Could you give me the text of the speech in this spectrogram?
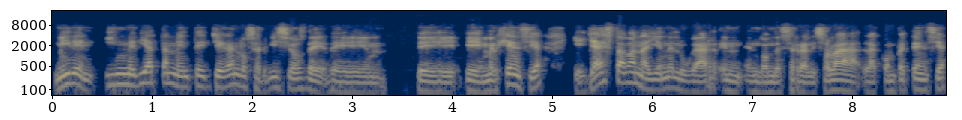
Miren, inmediatamente llegan los servicios de, de emergencia, que ya estaban ahí en el lugar en, donde se realizó la, la, competencia,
